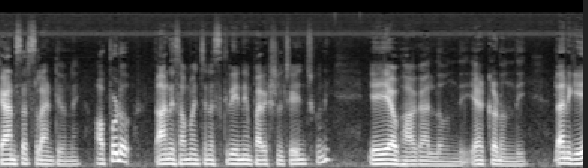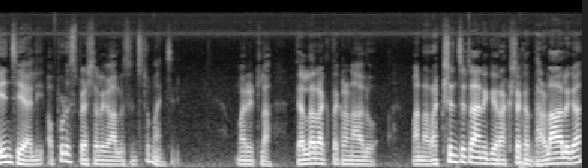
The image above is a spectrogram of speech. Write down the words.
క్యాన్సర్స్ లాంటివి ఉన్నాయి. అప్పుడు దానికి సంబంధించిన స్క్రీనింగ్ పరీక్షలు చేయించుకుని ఏ ఏ భాగాల్లో ఉంది ఎక్కడుంది దానికి ఏం చేయాలి అప్పుడు స్పెషల్గా ఆలోచించడం మంచిది. మరి ఇట్లా తెల్ల రక్త కణాలు మన రక్షించటానికి రక్షక దళాలుగా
